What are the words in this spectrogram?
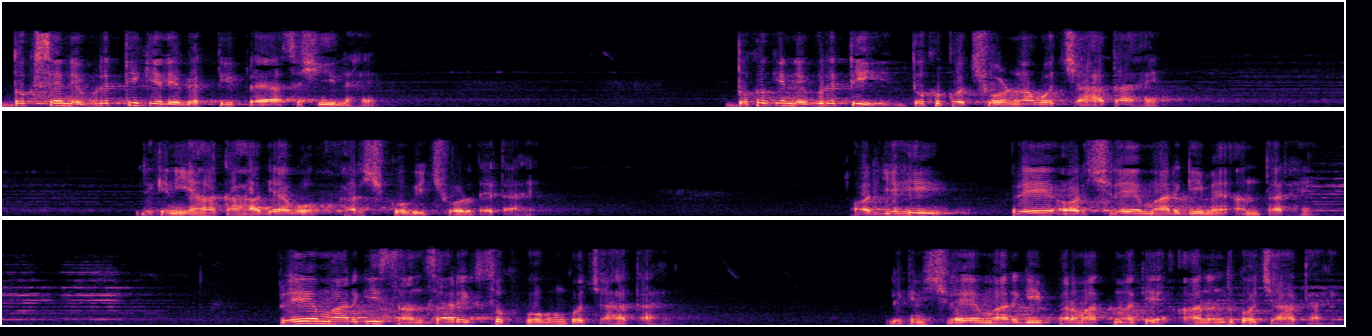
दुख से निवृत्ति के लिए व्यक्ति प्रयासशील है। दुख की निवृत्ति, दुख को छोड़ना वो चाहता है, लेकिन यहाँ कहा गया वो हर्ष को भी छोड़ देता है। और यही प्रेय और श्रेय मार्गी में अंतर है। प्रेय मार्गी सांसारिक सुख भोगों को चाहता है। लेकिन श्रेय मार्गी परमात्मा के आनंद को चाहता है।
